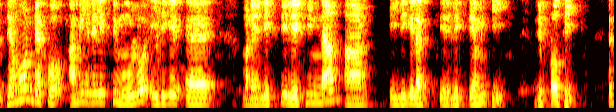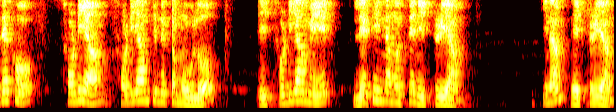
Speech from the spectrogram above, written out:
যেমন দেখো, আমি এটা লিখছি মৌল এইদিকে মানে লিখছি ল্যাটিন নাম, আর এইদিকে লিখছি আমি কি? যে প্রতীক। দেখো, সোডিয়াম সোডিয়াম কিন্তু একটা মৌল। এই সোডিয়ামের ল্যাটিন নাম হচ্ছে নিট্রিয়াম। কি নাম? নেট্রিয়াম।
